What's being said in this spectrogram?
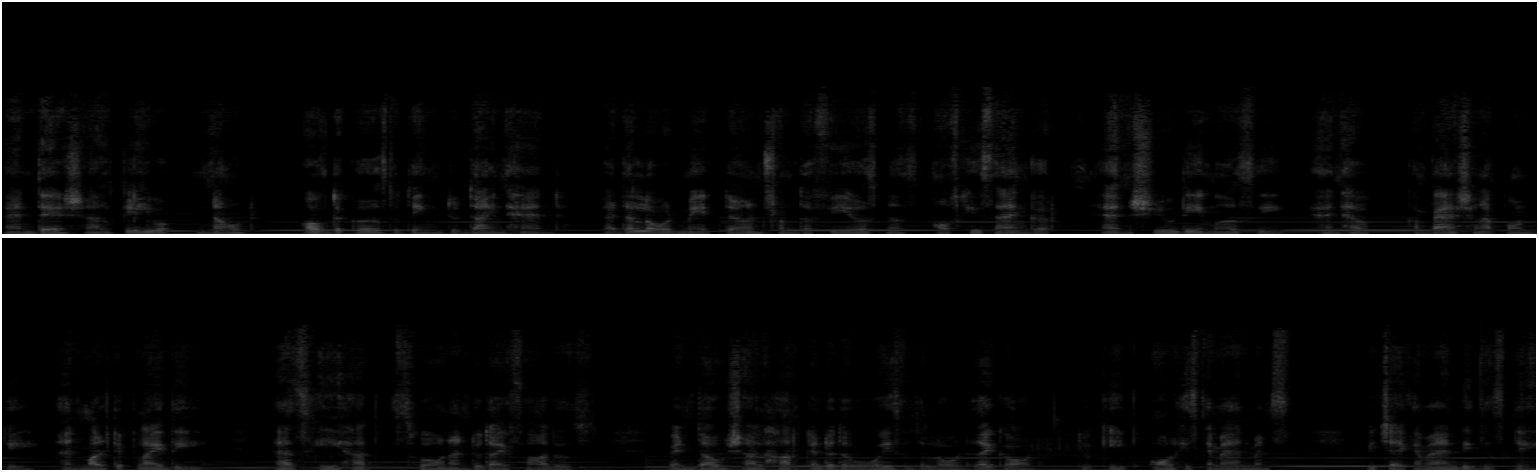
and there shall cleave out of the cursed thing to thine hand, that the Lord may turn from the fierceness of his anger, and shew thee mercy, and have compassion upon thee, and multiply thee, as he hath sworn unto thy fathers, when thou shalt hearken to the voice of the Lord thy God, to keep all his commandments, which I command thee this day,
